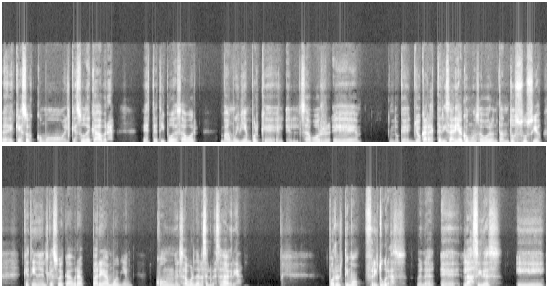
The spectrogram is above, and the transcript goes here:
eh, quesos como el queso de cabra. Este tipo de sabor va muy bien porque el, sabor, eh, lo que yo caracterizaría como un sabor un tanto sucio que tiene el queso de cabra, parea muy bien con el sabor de la cerveza agria. Por último, frituras. Eh, la acidez y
